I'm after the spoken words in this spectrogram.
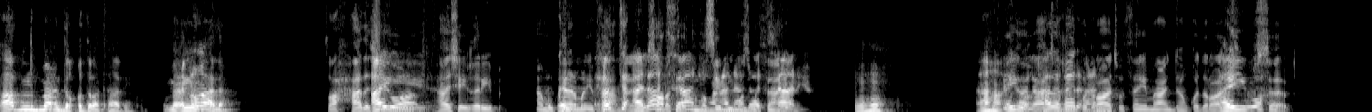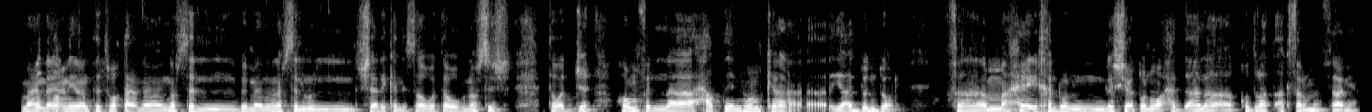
ارنولد ما عنده القدرات هذه مع إنه آلة. صح هذا شيء أيوة. هذا شيء غريب. ممكن إيه. أنا ماني فاهم حتى الات صارت ثانية تفاصيل عن آلات ثانية. أها أيوه هذا عندهم غير عن... قدرات والثانيين ما عندهم قدرات السبب؟ مع إنه. يعني أنت تتوقع إنه نفس ال... بما إنه نفس الشركة اللي سوت أو نفس التوجه هم في ال- حاطينهم ك يأدون دور فما حيخلون ليش يعطون واحد آلة قدرات أكثر من الثانية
